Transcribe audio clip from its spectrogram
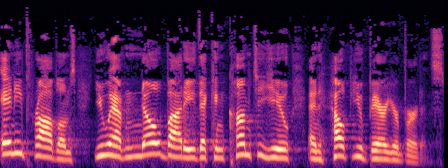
any problems, you have nobody that can come to you and help you bear your burdens.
